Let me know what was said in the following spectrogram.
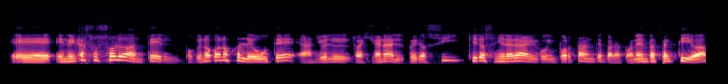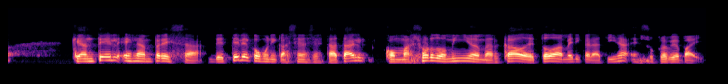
Eh, en el caso solo de Antel, porque no conozco el de UTE a nivel regional, pero sí quiero señalar algo importante para poner en perspectiva, que Antel es la empresa de telecomunicaciones estatal con mayor dominio de mercado de toda América Latina en su propio país.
